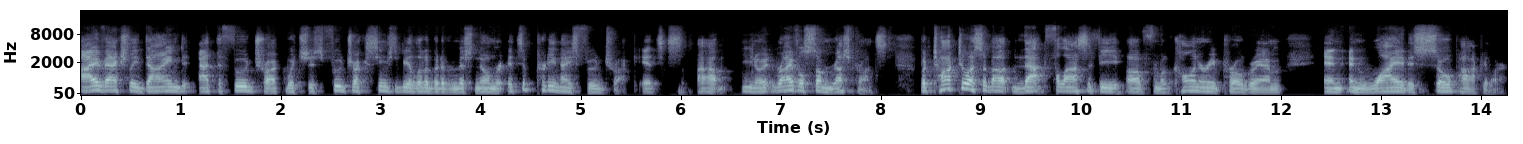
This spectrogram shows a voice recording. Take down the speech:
I've actually dined at the food truck, which is food truck seems to be a little bit of a misnomer. It's a pretty nice food truck. It's, uh, you know, it rivals some restaurants. But talk to us about that philosophy of from a culinary program and, and why it is so popular.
